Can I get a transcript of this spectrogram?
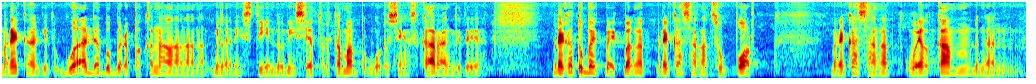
mereka gitu. Gue ada beberapa kenal anak-anak Milanisti Indonesia terutama pengurus yang sekarang gitu ya. Mereka tuh baik-baik banget mereka sangat support mereka sangat welcome dengan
